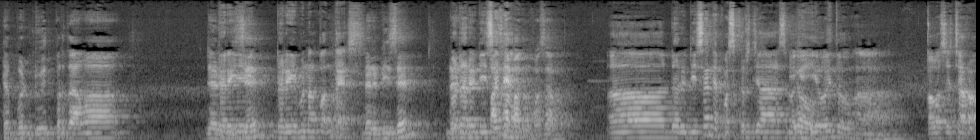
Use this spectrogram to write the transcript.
dapat duit pertama dari, dari desain, dari menang kontes. dari desain, Oh, dari desain pas ya? apa? Pas apa? Eh, dari desain ya pas kerja sebagai. IO itu. Ah. Kalau secara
